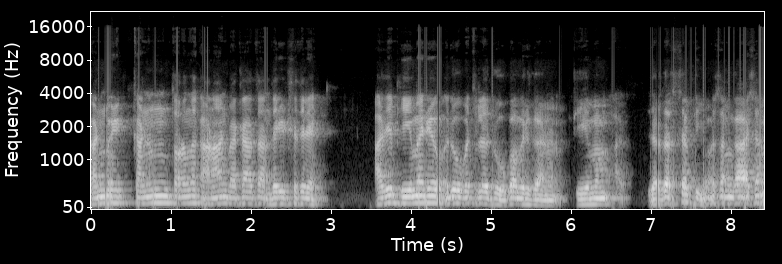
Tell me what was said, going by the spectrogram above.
കൺവഴി കൺ തുറന്ന് കാണാൻ പറ്റാത്ത അന്തരീക്ഷത്തിൽ അതിഭീമ രൂപത്തിലൊരു രൂപം വരികയാണ്. ഭീമം ജഡസ്ഥ ഭീമസങ്കാശം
